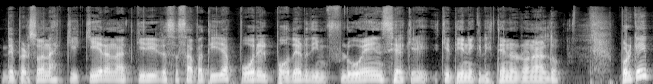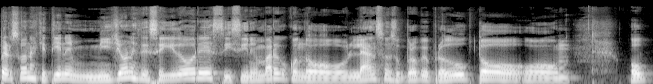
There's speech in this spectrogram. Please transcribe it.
de personas que quieran adquirir esas zapatillas por el poder de influencia que, tiene Cristiano Ronaldo. Porque hay personas que tienen millones de seguidores y sin embargo cuando lanzan su propio producto o, o,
